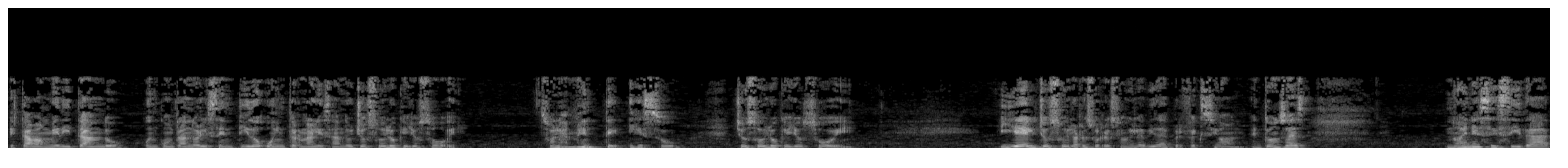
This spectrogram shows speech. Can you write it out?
estaban meditando o encontrando el sentido o internalizando, yo soy lo que yo soy. Solamente eso, yo soy lo que yo soy. Y Él, yo soy la resurrección y la vida de perfección. Entonces, no hay necesidad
